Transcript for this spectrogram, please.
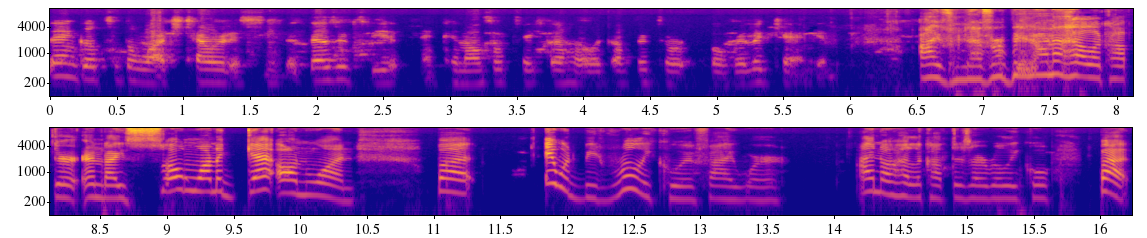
then go to the watchtower to see the desert view and can also take the helicopter tour over the canyon. I've never been on a helicopter and I so want to get on one. But it would be really cool if I were. I know helicopters are really cool, but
